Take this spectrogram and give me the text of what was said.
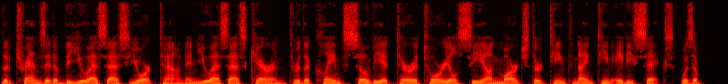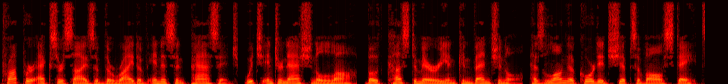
the transit of the USS Yorktown and USS Caron through the claimed Soviet territorial sea on March 13, 1986, was a proper exercise of the right of innocent passage, which international law, both customary and conventional, has long accorded ships of all states.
